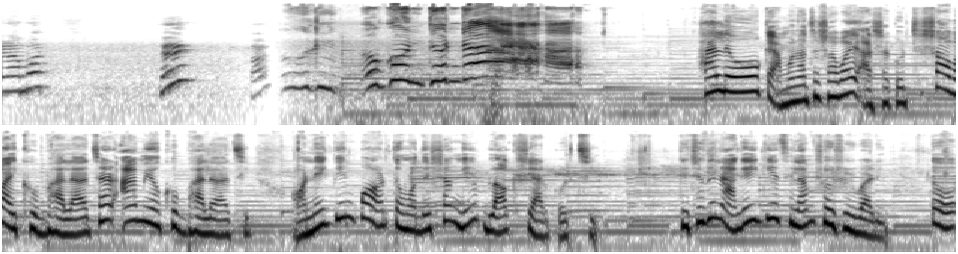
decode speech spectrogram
মেরামত? হ্যাঁ? হ্যালো, কেমন আছো সবাই? আশা করছি সবাই খুব ভালো আছে আর আমিও খুব ভালো আছি। অনেক দিন পর তোমাদের সঙ্গে ব্লগ শেয়ার করছি। কিছুদিন আগেই গিয়েছিলাম শ্বশুরবাড়ি। তো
